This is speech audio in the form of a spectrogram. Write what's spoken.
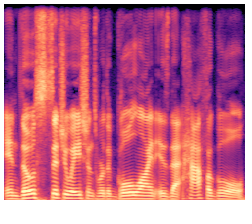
in those situations where the goal line is that half a goal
